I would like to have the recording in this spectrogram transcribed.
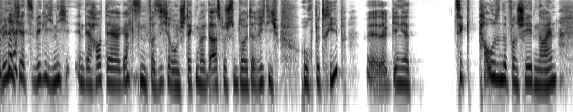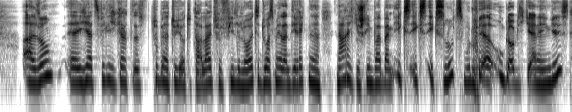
will ich jetzt wirklich nicht in der Haut der ganzen Versicherung stecken, weil da ist bestimmt heute richtig Hochbetrieb. Äh, Da gehen ja zigtausende von Schäden ein. Also, äh, hier hat's wirklich gedacht, das tut mir natürlich auch total leid für viele Leute. Du hast mir dann direkt eine Nachricht geschrieben, weil beim XXX Lutz, wo du ja unglaublich gerne hingehst,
